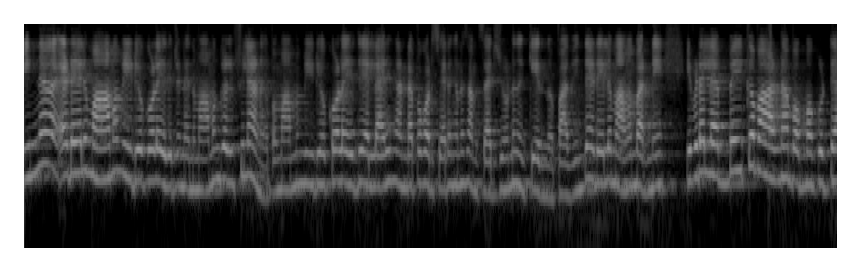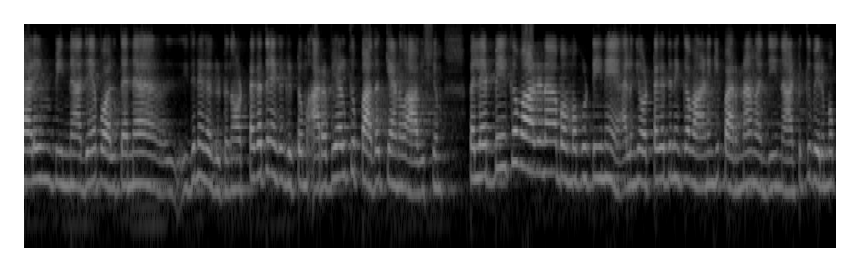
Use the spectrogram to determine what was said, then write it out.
പിന്നെ ഇടയിൽ മാമൻ വീഡിയോ കോൾ ചെയ്തിട്ടുണ്ടായിരുന്നു. മാമൻ ഗൾഫിലാണ്. അപ്പം മാമൻ വീഡിയോ കോൾ ചെയ്ത് എല്ലാരും കണ്ടപ്പോൾ കുറച്ചു നേരം ഇങ്ങനെ സംസാരിച്ചുകൊണ്ട് നിൽക്കുകയായിരുന്നു. അപ്പം അതിന്റെ ഇടയിൽ മാമൻ പറഞ്ഞ് ഇവിടെ ലബൈക്ക പാടുന്ന ബൊമ്മക്കുട്ടിയാളെയും പിന്നെ അതേപോലെ തന്നെ ഇതിനൊക്കെ കിട്ടും ഒട്ടകത്തിനൊക്കെ കിട്ടും. അറബികൾക്ക് ഇപ്പം അതൊക്കെയാണ് ആവശ്യം. അപ്പം ലബൈക്ക പാടണ ബൊമ്മക്കുട്ടീനെ അല്ലെങ്കിൽ ഒട്ടകത്തിനൊക്കെ വേണമെങ്കിൽ പറഞ്ഞാൽ മതി. നാട്ടിൽ വരുമ്പോൾ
